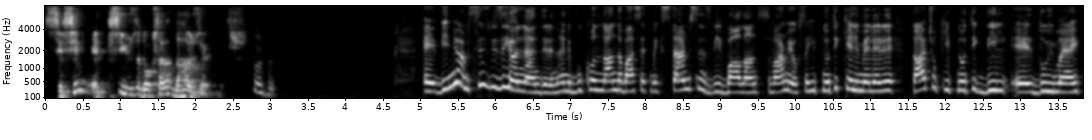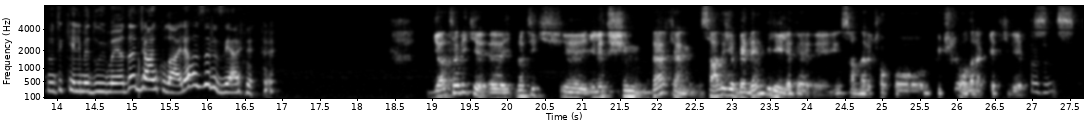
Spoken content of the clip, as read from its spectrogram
sesin etkisi yüzde doksanın daha üzerindedir. Hı hı. E, bilmiyorum siz bizi yönlendirin. Hani bu konudan da bahsetmek ister misiniz? Bir bağlantısı var mı? Yoksa hipnotik kelimeleri daha çok hipnotik dil e, duymaya, hipnotik kelime duymaya da can kulağıyla hazırız yani. Ya tabii ki e, hipnotik e, iletişim derken sadece beden diliyle de e, insanları çok o, güçlü olarak etkileyebilirsiniz. Hı hı.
